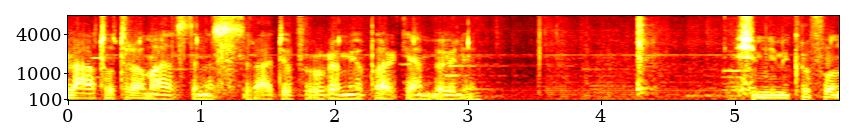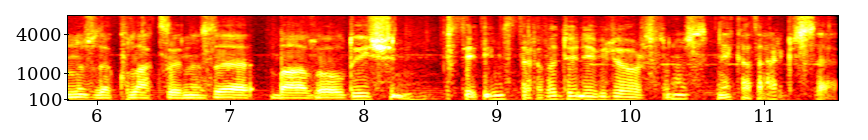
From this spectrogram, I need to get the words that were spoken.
rahat oturamazdınız radyo programı yaparken böyle. Şimdi mikrofonunuz da kulaklığınıza bağlı olduğu için istediğiniz tarafa dönebiliyorsunuz. Ne kadar güzel.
